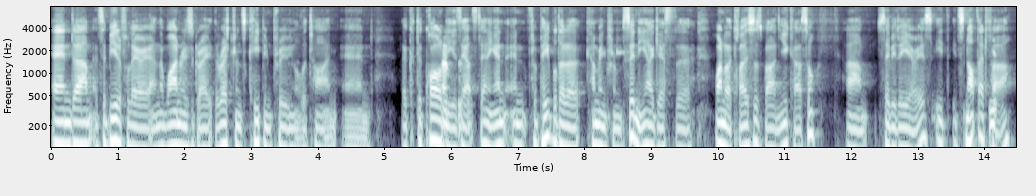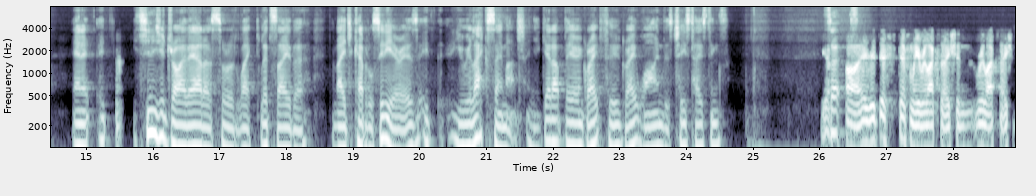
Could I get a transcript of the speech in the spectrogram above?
And um, it's a beautiful area, and the winery is great. The restaurants keep improving all the time, and the, the quality Absolutely. is outstanding. And and for people that are coming from Sydney, I guess the one of the closest, bar Newcastle, um, CBD areas, it, it's not that far. And it, it, as soon as you drive out of sort of like let's say the, the major capital city areas, it, you relax so much, and you get up there and great food, great wine. There's cheese tastings. Yeah, so, oh, it's definitely a relaxation relaxation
